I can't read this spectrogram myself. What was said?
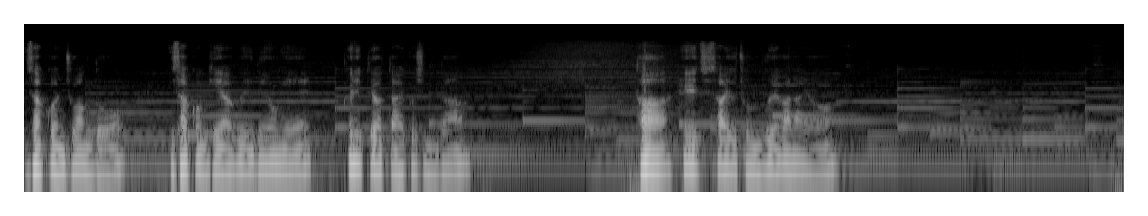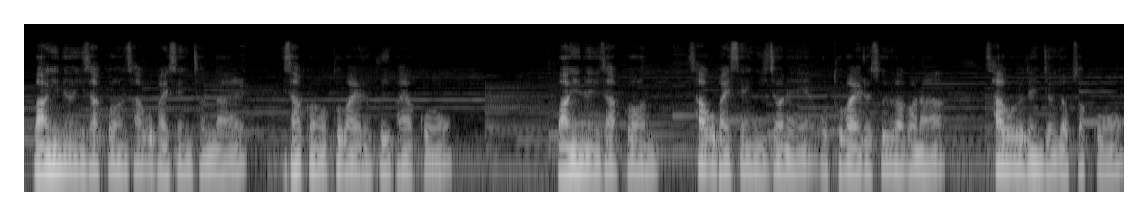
이 사건 조항도 이 사건 계약의 내용에 편입되었다 할 것입니다. 다 해지 사유 존부에 관하여 망인은 이 사건 사고 발생 전날 이 사건 오토바이를 구입하였고 망인은 이 사건 사고 발생 이전에 오토바이를 소유하거나 사고를 낸 적이 없었고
